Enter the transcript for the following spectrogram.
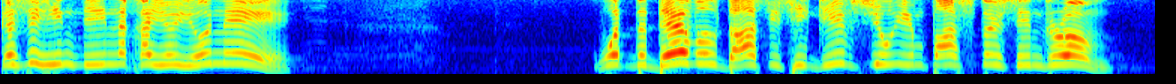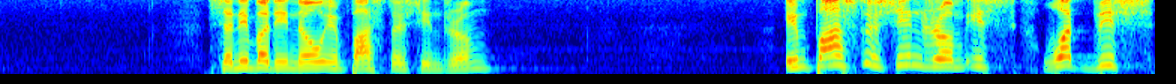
Kasi hindi na kayo yun eh. What the devil does is he gives you imposter syndrome. Does anybody know imposter syndrome? Imposter syndrome is what this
